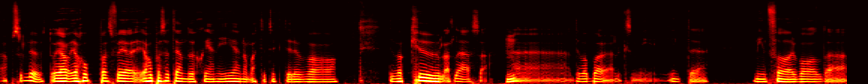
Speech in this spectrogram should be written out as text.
absolut. Och jag, jag hoppas, för jag, jag hoppas att det ändå sken igenom att jag tyckte det var, det var kul att läsa. Mm. Det var bara liksom i, inte min förvalda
